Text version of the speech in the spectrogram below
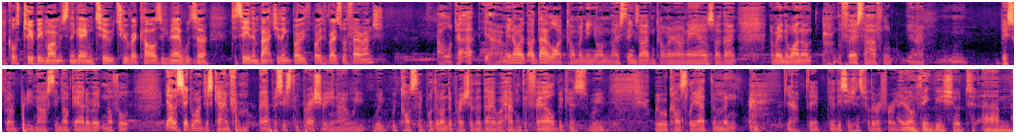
Of course, two big moments in the game, two two red cards. Have you been able to, to see them back? Do you think both both Reds were fair, Ange? Oh, look, I, you know, I mean, I, I, don't like commenting on those things. I haven't commented on ours. I don't. I mean, the one on the first half, look, you know, Biss got a pretty nasty knock out of it, and I thought, yeah, the second one just came from our persistent pressure. You know, we, we, we constantly put them under pressure that they were having to foul because we we were constantly at them, and yeah, the decisions for the referee. I don't think we should um,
